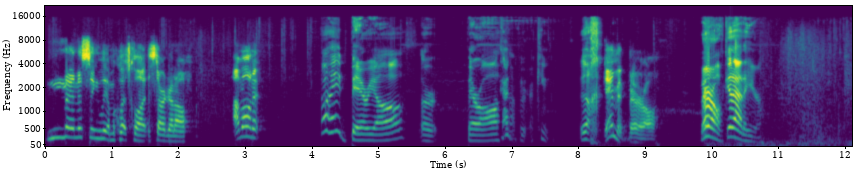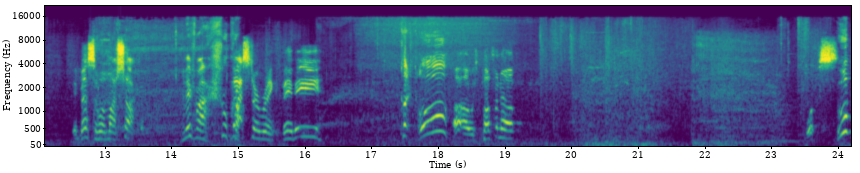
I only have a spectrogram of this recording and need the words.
menacingly. I'm a clutch claw to start it off. I'm on it. Oh hey, Barryoth or. God. I can't. Ugh, Damn it, Barrel. Barroth, get out of here. You're messing with my shotgun. I missed my shortcut. Master rank, baby. Clutch Oh, Uh oh, it's puffing up. Whoops. whoop,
